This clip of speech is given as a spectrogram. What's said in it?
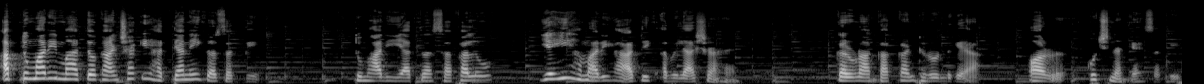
अब तुम्हारी महत्वाकांक्षा की हत्या नहीं कर सकती। तुम्हारी यात्रा सफल हो, यही हमारी हार्दिक अभिलाषा है। करुणा का कंठ रुंध गया। और कुछ न कह सकी।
